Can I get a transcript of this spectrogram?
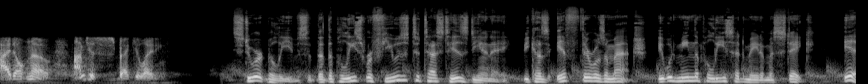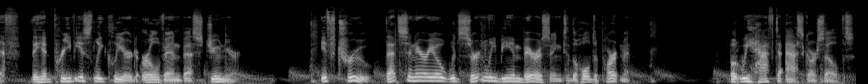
I don't know. I'm just speculating. Stewart believes that the police refused to test his DNA because if there was a match, it would mean the police had made a mistake, if they had previously cleared Earl Van Best Jr. If true, that scenario would certainly be embarrassing to the whole department. But we have to ask ourselves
